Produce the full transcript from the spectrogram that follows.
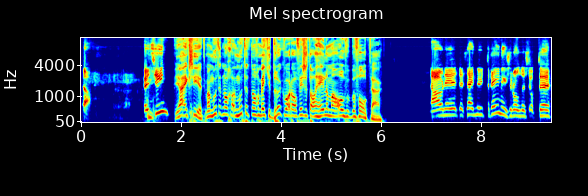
Ja. Kun je het zien? Ja, ik zie het. Maar moet het, nog, moet het nog een beetje druk worden of is het al helemaal overbevolkt daar? Nou nee, er zijn nu trainingsrondes op, de,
